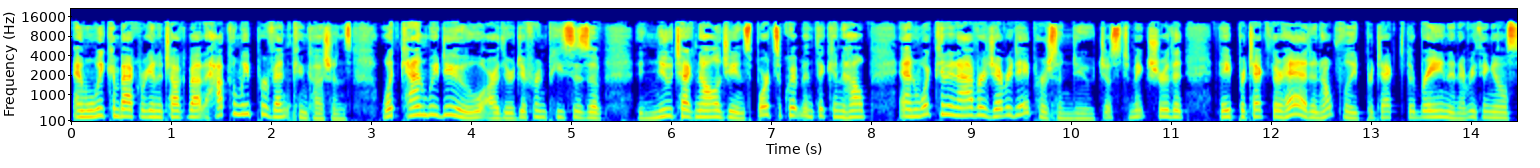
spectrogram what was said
And when we come back, we're going to talk about how can we prevent concussions? What can we do? Are there different pieces of new technology and sports equipment that can help? And what can an average everyday person do just to make sure that they protect their head and hopefully protect their brain and everything else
